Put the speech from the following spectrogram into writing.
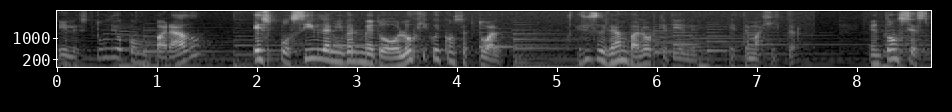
el estudio comparado es posible a nivel metodológico y conceptual. Ese es el gran valor que tiene este magíster. Entonces,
